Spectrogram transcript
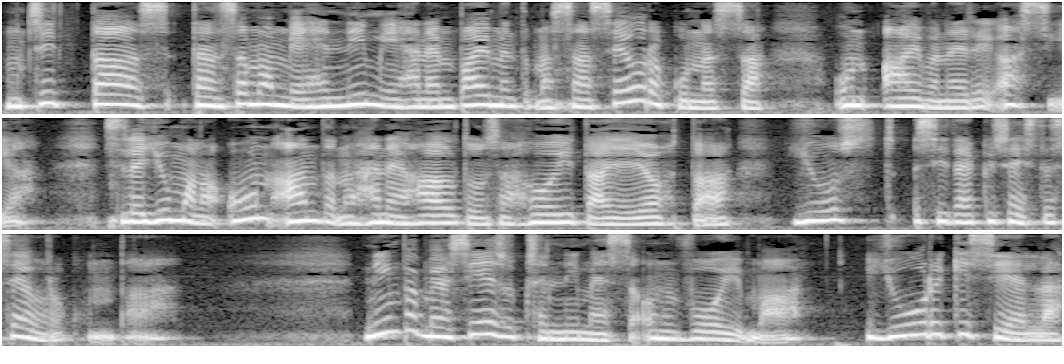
mutta sitten taas tämän saman miehen nimi hänen paimentamassaan seurakunnassa on aivan eri asia, sillä Jumala on antanut hänen haltuunsa hoitaa ja johtaa just sitä kyseistä seurakuntaa. Niinpä myös Jeesuksen nimessä on voimaa, juurikin siellä,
